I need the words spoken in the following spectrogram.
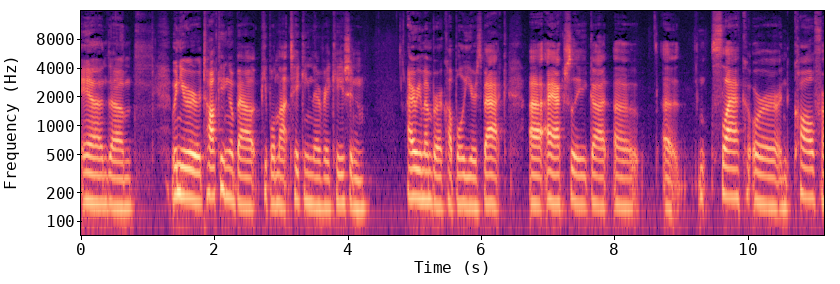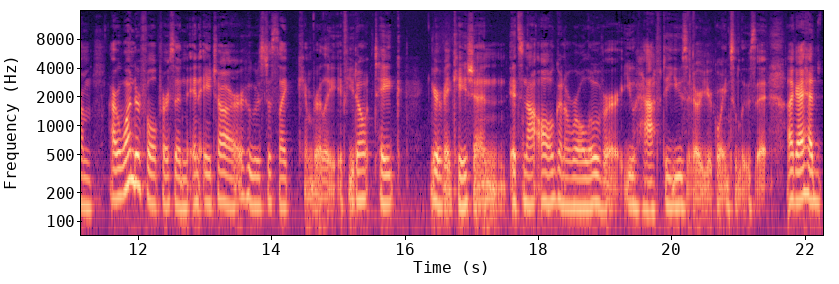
And um, when you're talking about people not taking their vacation, I remember a couple years back, uh, I actually got a, a Slack or a call from our wonderful person in HR who was just like, Kimberly, if you don't take your vacation, it's not all going to roll over. You have to use it or you're going to lose it. Like I had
